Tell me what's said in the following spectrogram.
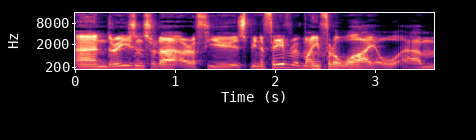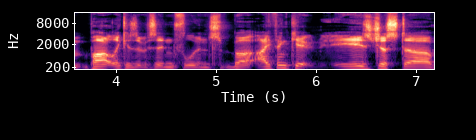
and the reasons for that are a few. It's been a favorite of mine for a while, um, partly because of its influence, but I think it is just a.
